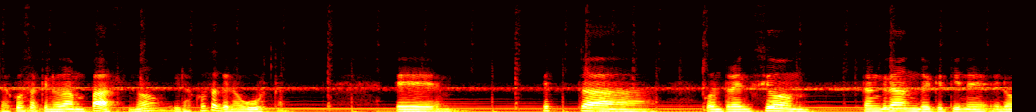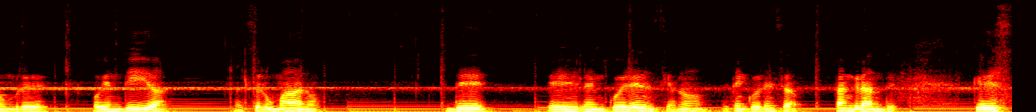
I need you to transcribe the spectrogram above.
las cosas que nos dan paz, ¿no? Y las cosas que nos gustan. esta contradicción tan grande que tiene el hombre hoy en día, el ser humano, de la incoherencia, ¿no? Esta incoherencia tan grande que es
